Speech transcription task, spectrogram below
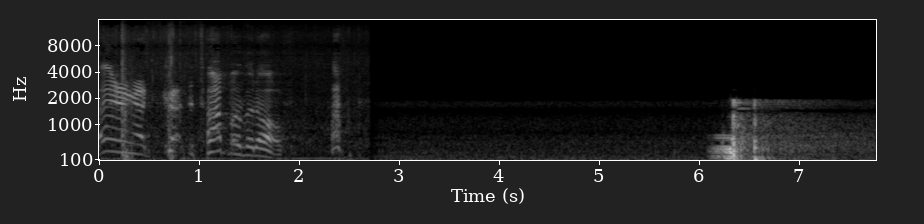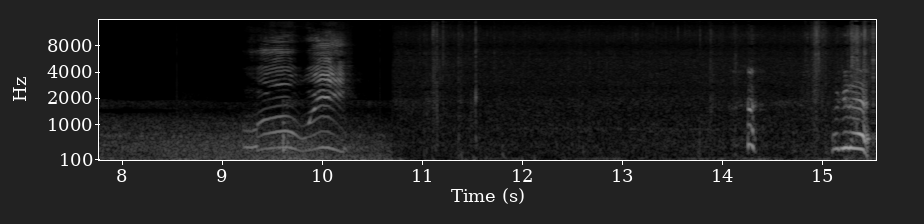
Dang, I cut the top of it off. Look at that.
